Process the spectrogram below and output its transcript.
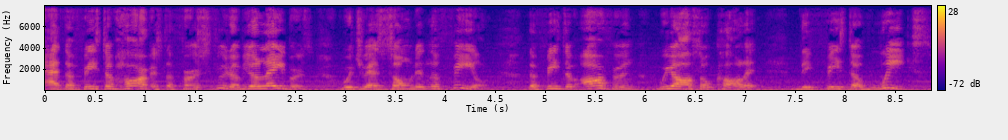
At the feast of harvest, the first fruit of your labors, which you had sown in the field. The feast of offering, we also call it the feast of weeks,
